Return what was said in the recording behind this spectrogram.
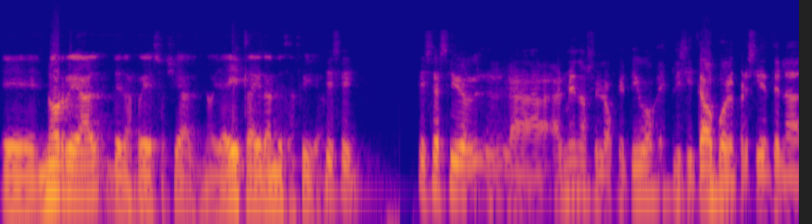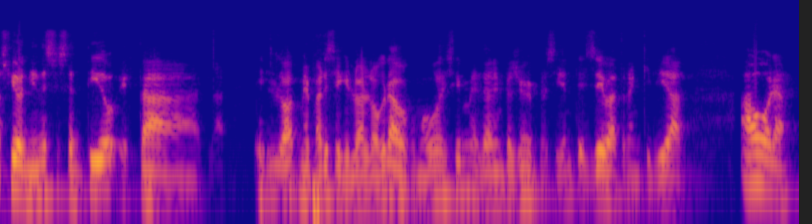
eh, no real de las redes sociales, ¿no? Y ahí está el gran desafío. Sí, sí. Ese ha sido al menos el objetivo explicitado por el presidente de la Nación y en ese sentido está me parece que lo ha logrado, como vos decís, me da la impresión que el presidente lleva tranquilidad. Ahora,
